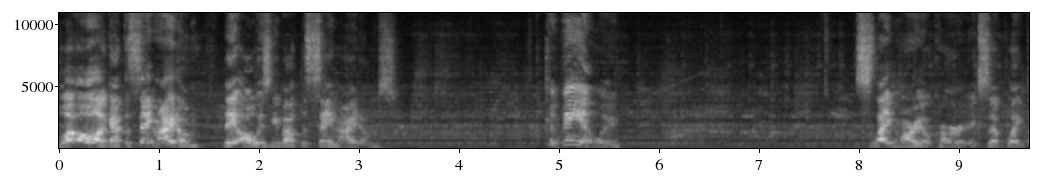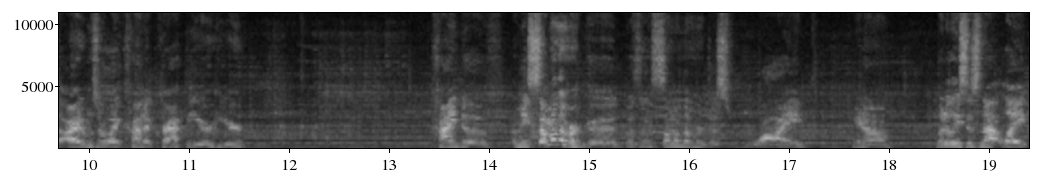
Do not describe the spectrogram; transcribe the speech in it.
Well, oh, I got the same item. They always give out the same items. Conveniently. Like Mario Kart, except like the items are like kind of crappier here. Kind of. I mean, some of them are good, but then some of them are just why, you know. But at least it's not like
